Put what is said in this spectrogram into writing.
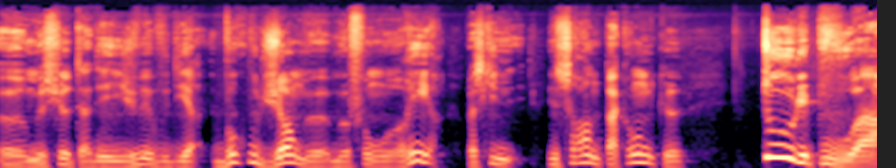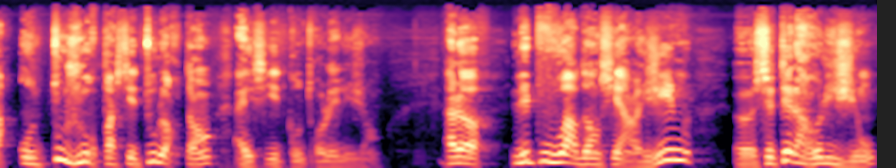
euh, monsieur Tadei. Je vais vous dire, beaucoup de gens me, font rire parce qu'ils ne se rendent pas compte que tous les pouvoirs ont toujours passé tout leur temps à essayer de contrôler les gens. Alors, les pouvoirs d'ancien régime, euh, c'était la religion.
